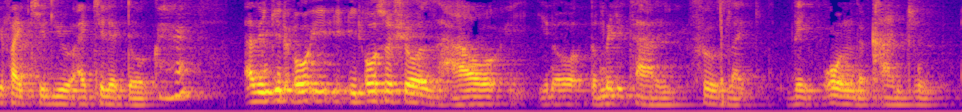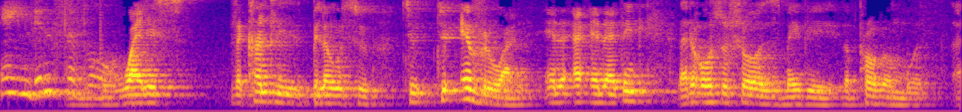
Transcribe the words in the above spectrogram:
"If I kill you, I kill a dog." I think it, it also shows how you know the military feels like they own the country, They're invincible. while it's, the country belongs to, to, to everyone, and I- and I think that also shows maybe the problem with uh,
